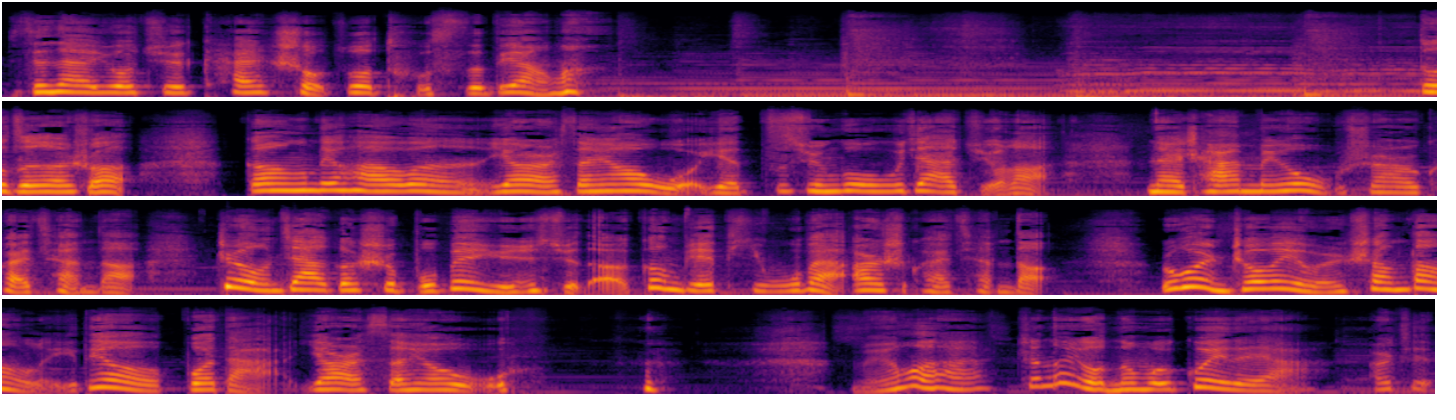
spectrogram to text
现在又去开手做吐司店了。杜子哥说，刚电话问幺二三幺五，也咨询过物价局了，奶茶没有五十二块钱的，这种价格是不被允许的，更别提五百二十块钱的。如果你周围有人上当了，一定要拨打幺二三幺五。没有啊，真的有那么贵的呀？而且。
